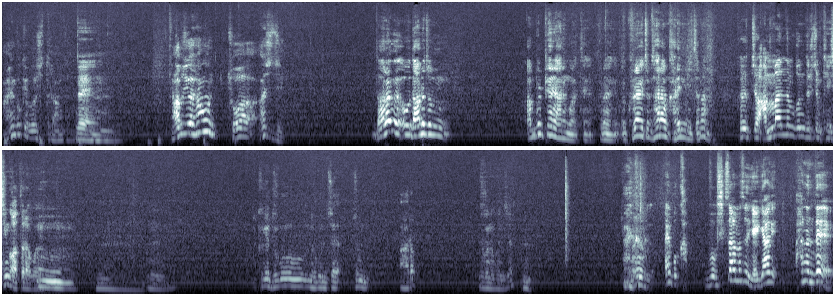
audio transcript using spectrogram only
아, 행복해 보이시더라 항상. 네. 음. 아버지가 형은 좋아하시지? 나랑은, 어, 나는 좀, 안 불편해 하는 것 같아. 구라 형이. 구라 형이 좀 사람 가리는 게 있잖아. 그래서 저안 맞는 분들이 좀 계신 것 같더라고요. 음. 음. 그게 누구 누군지 좀 알아? 누구 누군지요? 아니, 뭐, 그, 아니 뭐, 가, 뭐 식사하면서 얘기하게 하는데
